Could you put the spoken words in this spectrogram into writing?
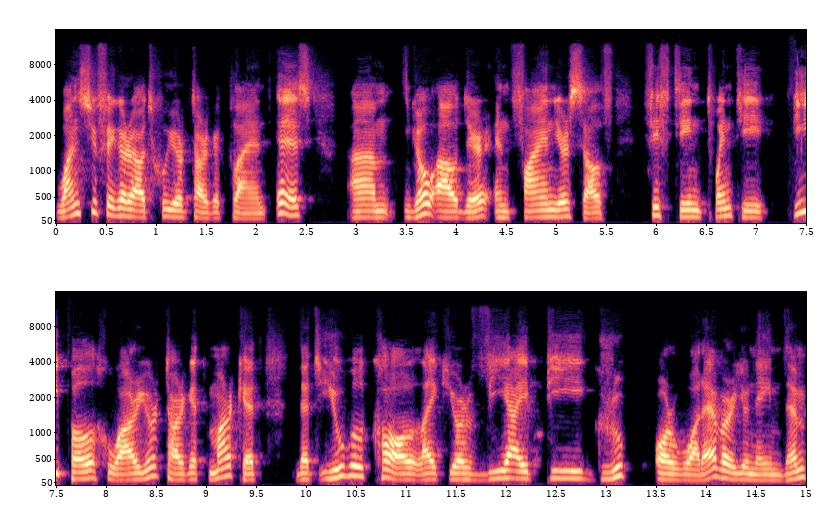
once you figure out who your target client is, um, go out there and find yourself 15, 20 people who are your target market that you will call like your VIP group or whatever you name them.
